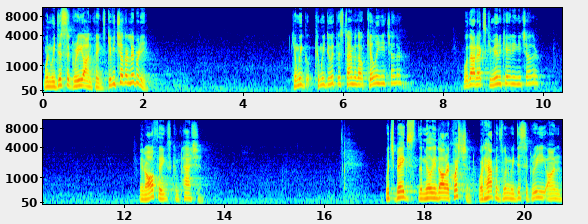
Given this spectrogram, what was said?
When we disagree on things, give each other liberty. Can we, can we do it this time without killing each other? Without excommunicating each other? In all things, compassion. Which begs the million dollar question what happens when we disagree on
